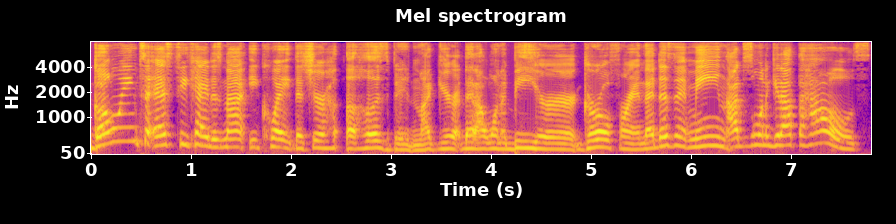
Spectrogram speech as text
Going to STK does not equate that you're a husband, like you're that I want to be your girlfriend. That doesn't mean I just want to get out the house.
